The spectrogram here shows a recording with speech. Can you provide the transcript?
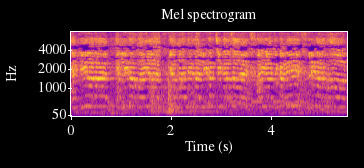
हे डीलर आहेत हे लीडर नाही आहेत या नांदेडला लीडरची गरज आहे आणि या ठिकाणी लीडर म्हणून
